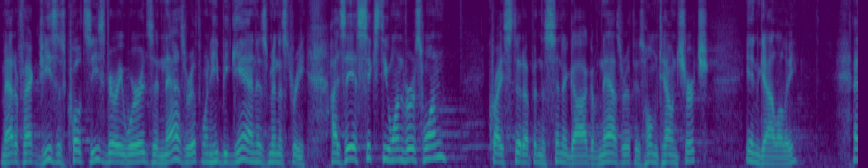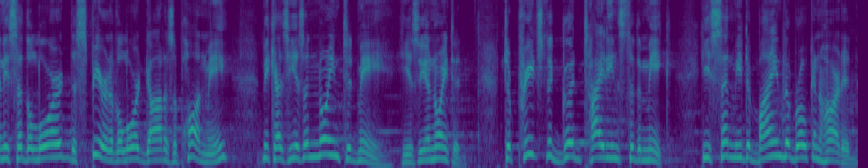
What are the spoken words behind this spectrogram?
Matter of fact, Jesus quotes these very words in Nazareth when he began his ministry. Isaiah 61, verse 1 Christ stood up in the synagogue of Nazareth, his hometown church in Galilee. And he said, The Lord, the Spirit of the Lord God is upon me because he has anointed me. He is the anointed. To preach the good tidings to the meek. He sent me to bind the brokenhearted,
